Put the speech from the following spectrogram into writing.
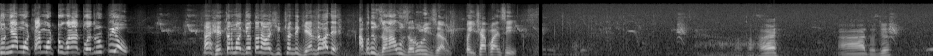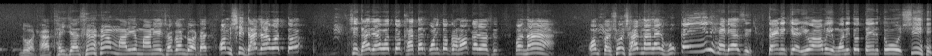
દુનિયા મોટા મોટું ગણા તો જ રૂપિયો. હા હેતરમાં જો તો ને, હવે શિક્ષણથી ઘેર જવા દે. આ બધું જણાવવું જરૂરી છે સારું. પૈસા હા? હા, જોજે. દોઢા થઈ જશે મારી માની છગન દોઢા. આમ સીધા જ આવત તો. સીધા જ આવત તો ખાતર કોણી તો ઘણો કર્યો છે. પણ ના આમ કશું સાર ના લાઈને હું કઈ હેડ્યા છે. ત્રણ કેરીઓ આવી મને તો તૈણ તો શી?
